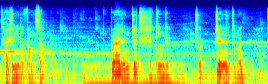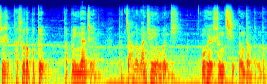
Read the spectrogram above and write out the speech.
才是你的方向吧。不然人就只是盯着，说这人怎么，这是他说的不对，他不应该这样，他讲的完全有问题。我很生气，等等等等。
